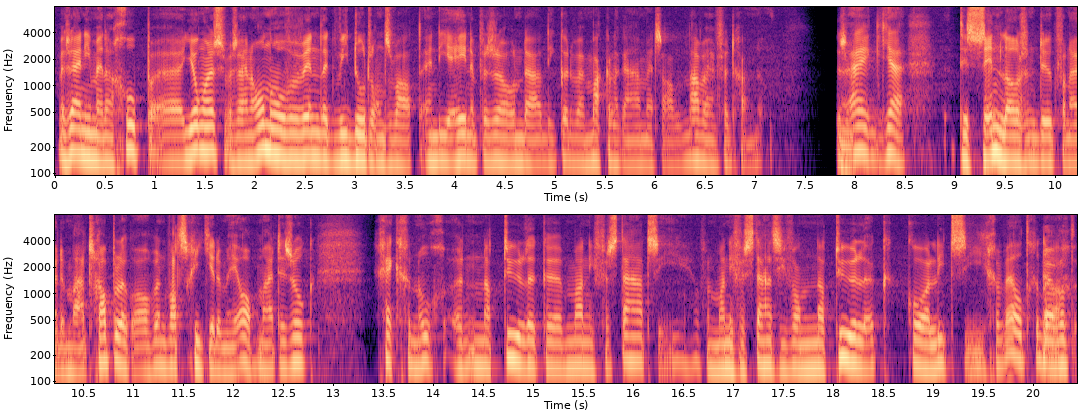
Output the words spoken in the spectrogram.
we zijn hier met een groep eh, jongens, we zijn onoverwinnelijk, wie doet ons wat? En die ene persoon daar, die kunnen we makkelijk aan met z'n allen. Laten we even het gaan doen. Dus Ja. eigenlijk, ja, het is zinloos natuurlijk vanuit een maatschappelijk oogpunt. Wat schiet je ermee op? Maar het is ook gek genoeg een natuurlijke manifestatie. Of een manifestatie van natuurlijk coalitie geweldgedrag. Ja, want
